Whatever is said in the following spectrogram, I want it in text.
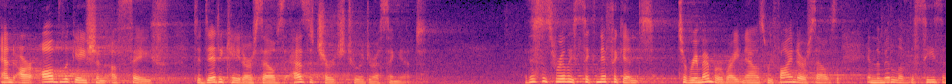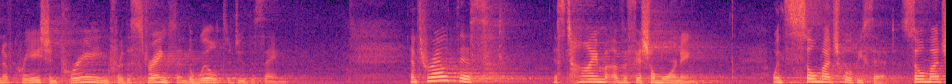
and our obligation of faith to dedicate ourselves as a church to addressing it. This is really significant to remember right now as we find ourselves in the middle of the season of creation, praying for the strength and the will to do the same. And throughout this, this time of official mourning, when so much will be said, so much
